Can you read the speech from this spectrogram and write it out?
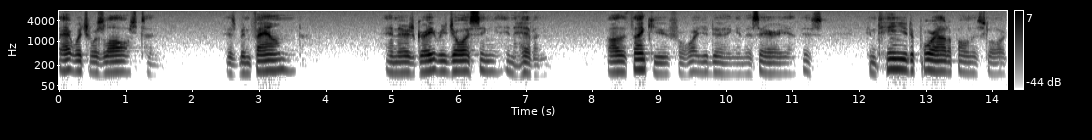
that which was lost has been found, and there's great rejoicing in heaven. Father, thank you for what you're doing in this area. This continue to pour out upon us, Lord,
